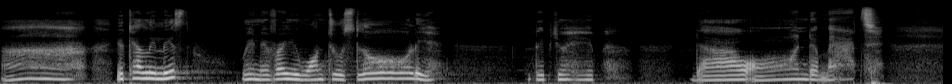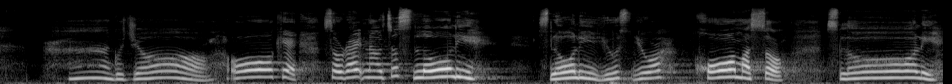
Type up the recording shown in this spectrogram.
Ah, you can release whenever you want to slowly lift your hip down on the mat. Ah, good job. Okay, so right now just slowly, slowly use your core muscle. Slowly,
